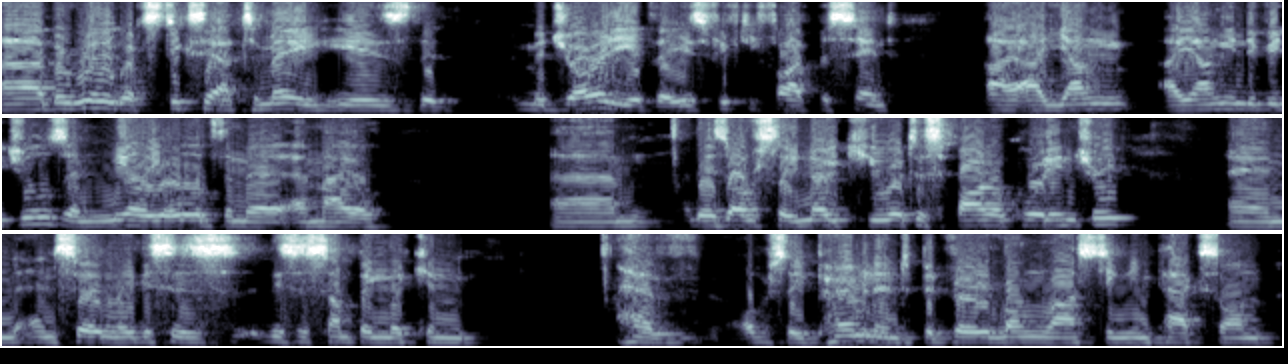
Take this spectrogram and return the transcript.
Uh, but really what sticks out to me is that majority of these, 55%, are, are young, are young individuals and nearly all of them are, are male. Um, there's obviously no cure to spinal cord injury, and, and certainly this is, this is something that can have obviously permanent but very long-lasting impacts on,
